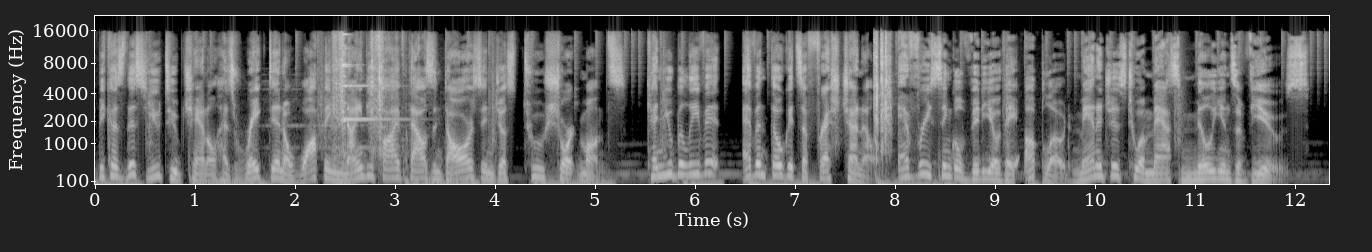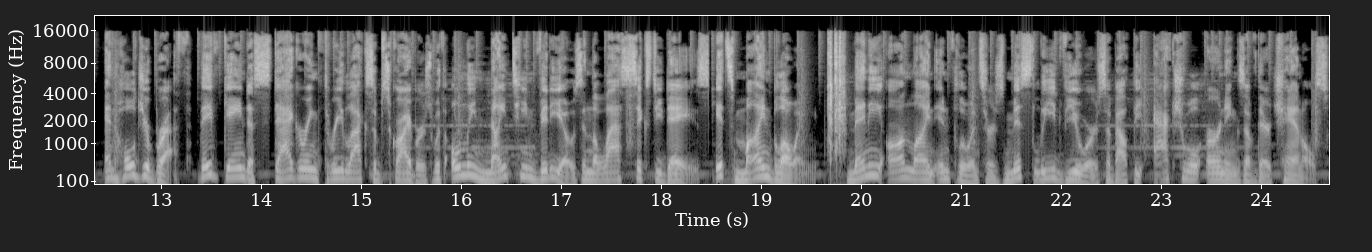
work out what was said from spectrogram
because this YouTube channel has raked in a whopping $95,000 in just two short months. Can you believe it? Even though it's a fresh channel, every single video they upload manages to amass millions of views. And hold your breath, they've gained a staggering 3 lakh subscribers with only 19 videos in the last 60 days. It's mind-blowing. Many online influencers mislead viewers about the actual earnings of their channels.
